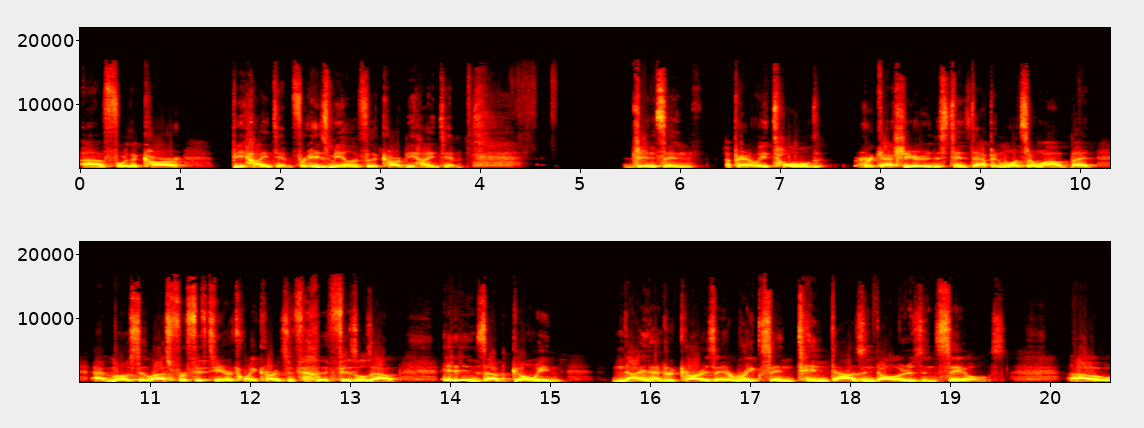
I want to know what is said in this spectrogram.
uh, for the car behind him, for his meal and for the car behind him. Jensen apparently told her cashier. This tends to happen once in a while, but at most it lasts for 15 or 20 cards and fizzles out. It ends up going 900 cards and it rakes in $10,000 in sales. Uh,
